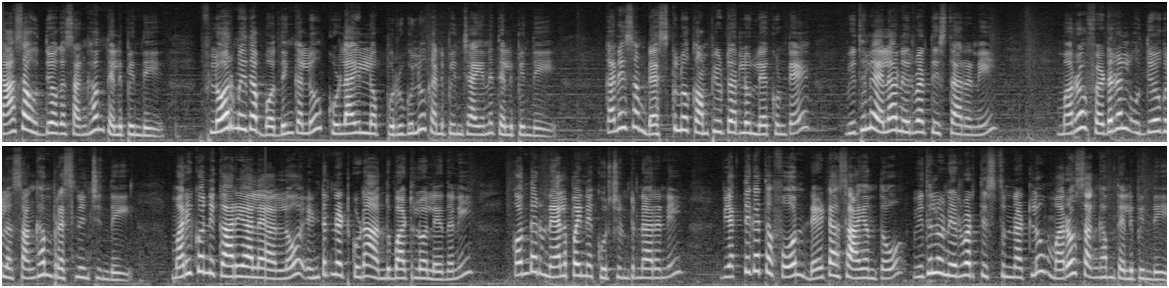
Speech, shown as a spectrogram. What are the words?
నాసా ఉద్యోగ సంఘం తెలిపింది. ఫ్లోర్ మీద బొద్దింకలు కుళాయిల్లో పురుగులు కనిపించాయని తెలిపింది. కనీసం డెస్క్లు కంప్యూటర్లు లేకుంటే విధులు ఎలా నిర్వర్తిస్తారని మరో ఫెడరల్ ఉద్యోగుల సంఘం ప్రశ్నించింది. మరికొన్ని కార్యాలయాల్లో ఇంటర్నెట్ కూడా అందుబాటులో లేదని కొందరు నేలపైనే కూర్చుంటున్నారని వ్యక్తిగత ఫోన్ డేటా సాయంతో విధులు నిర్వర్తిస్తున్నట్లు మరో సంఘం తెలిపింది.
